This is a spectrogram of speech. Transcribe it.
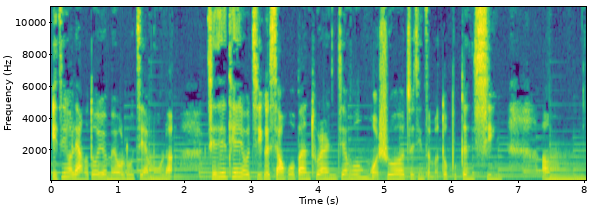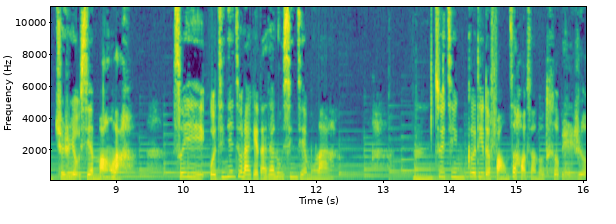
已经有两个多月没有录节目了，前些天有几个小伙伴突然间问我说，最近怎么都不更新？嗯，确实有些忙啦，所以我今天就来给大家录新节目啦。嗯，最近各地的房子好像都特别热，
